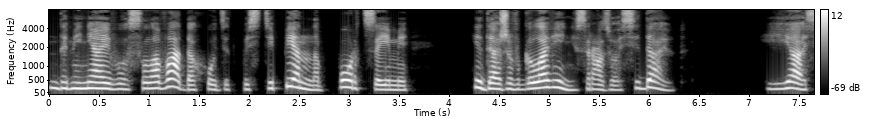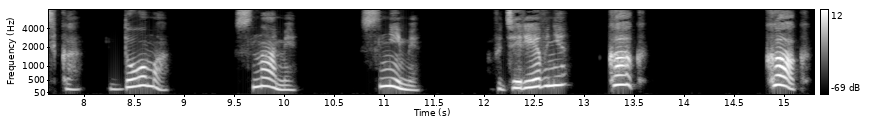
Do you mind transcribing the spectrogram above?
До меня его слова доходят постепенно, порциями, и даже в голове не сразу оседают. Яська дома? С нами? С ними? В деревне? Как? Как?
